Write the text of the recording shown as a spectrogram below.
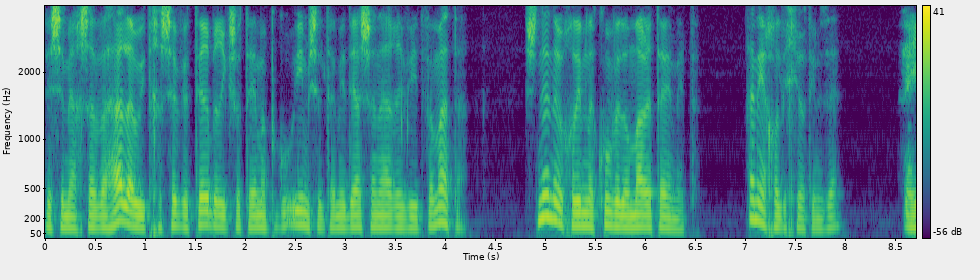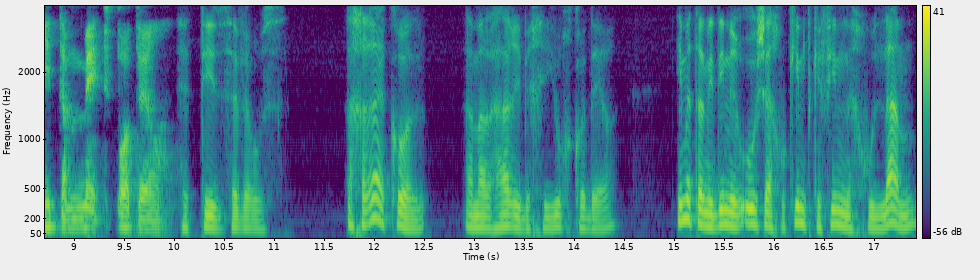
ושמעכשיו והלאה הוא יתחשב יותר ברגשותיהם הפגועים של תלמידי השנה הרביעית ומטה. שנינו יכולים לקום ולומר את האמת. אני יכול לחיות עם זה. היית מת, פוטר. התיז סוורוס. אחרי הכל, אמר הארי בחיוך קודר, אם התלמידים יראו שהחוקים תקפים לכולם,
